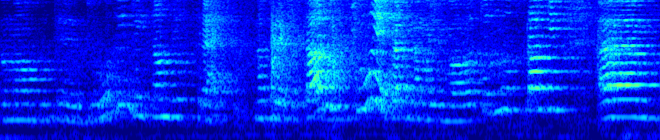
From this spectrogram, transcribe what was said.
би мав бути другий, ну і там десь третій. Наприклад, та, чому я так намалювала? То ну, насправді е,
